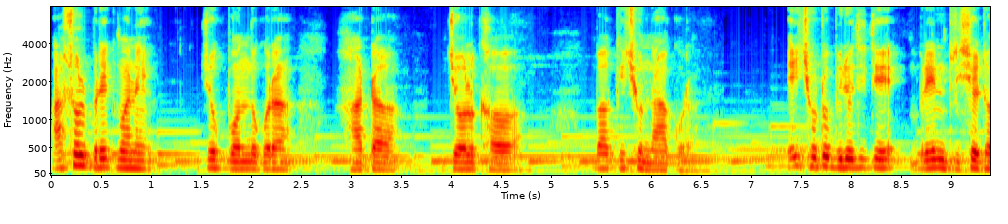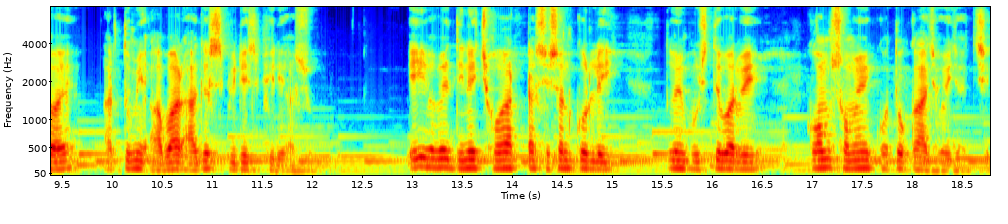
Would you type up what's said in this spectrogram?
আসল ব্রেক মানে চোখ বন্ধ করা, হাঁটা, জল খাওয়া বা কিছু না করা। এই ছোট বিরতিতে ব্রেন রিসেট হয় আর তুমি আবার আগের স্পিডে ফিরে আসো। এইভাবে দিনে ছ আটটা সেশন করলেই তুমি বুঝতে পারবে কম সময়ে কত কাজ হয়ে যাচ্ছে।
